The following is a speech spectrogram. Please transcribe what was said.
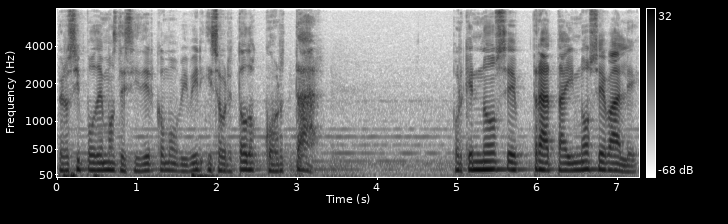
Pero sí podemos decidir cómo vivir y sobre todo cortar. Porque no se trata y no se vale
